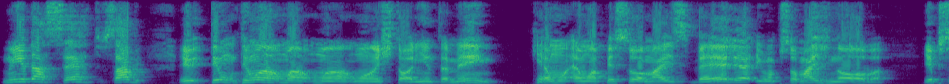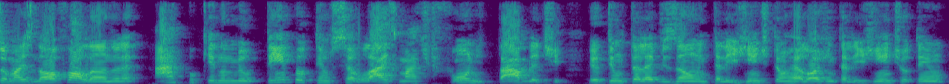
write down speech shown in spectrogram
Não ia dar certo, sabe? Eu, tem tem uma, uma, uma, historinha também, que é uma, é uma pessoa mais velha e uma pessoa mais nova. E a pessoa mais nova falando, né? Ah, porque no meu tempo eu tenho celular, smartphone, tablet, eu tenho televisão inteligente, eu tenho um relógio inteligente, eu tenho,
